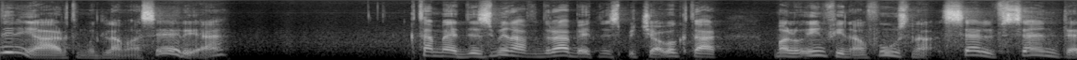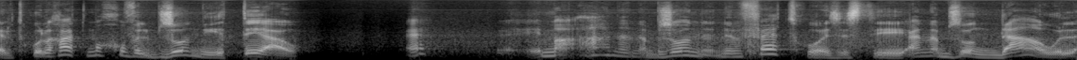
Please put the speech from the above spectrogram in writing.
Din hija art mudlama serja, eh? Iktar ma jgħaddi ż-żmien ħafna drabi qed nispiċċaw iktar magħluqin fina nfusna, self-centered, kulħadd moħħu fil-bżonnijiet tiegħu. Eh? Imma aħna għandna bżonn ninfetħu eżisti, għandna bżonn dawl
